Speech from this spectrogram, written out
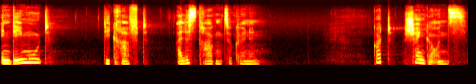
in Demut die Kraft, alles tragen zu können. Gott schenke uns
